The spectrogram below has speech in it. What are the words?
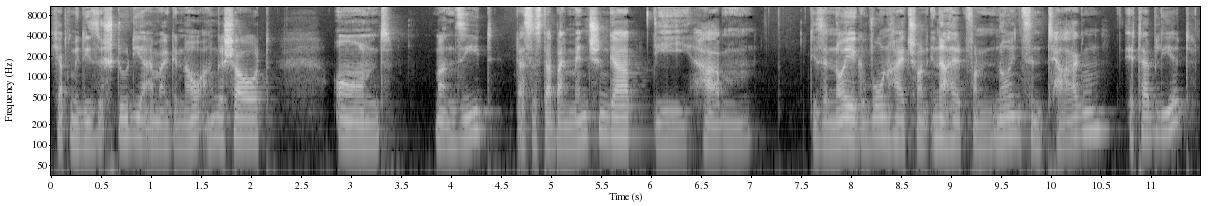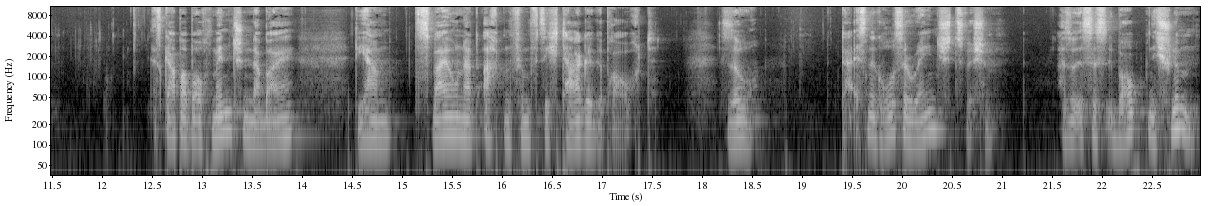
Ich habe mir diese Studie einmal genau angeschaut und man sieht, dass es dabei Menschen gab, die haben diese neue Gewohnheit schon innerhalb von 19 Tagen etabliert. Es gab aber auch Menschen dabei, die haben 258 Tage gebraucht. So, da ist eine große Range zwischen. Also ist es überhaupt nicht schlimm.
